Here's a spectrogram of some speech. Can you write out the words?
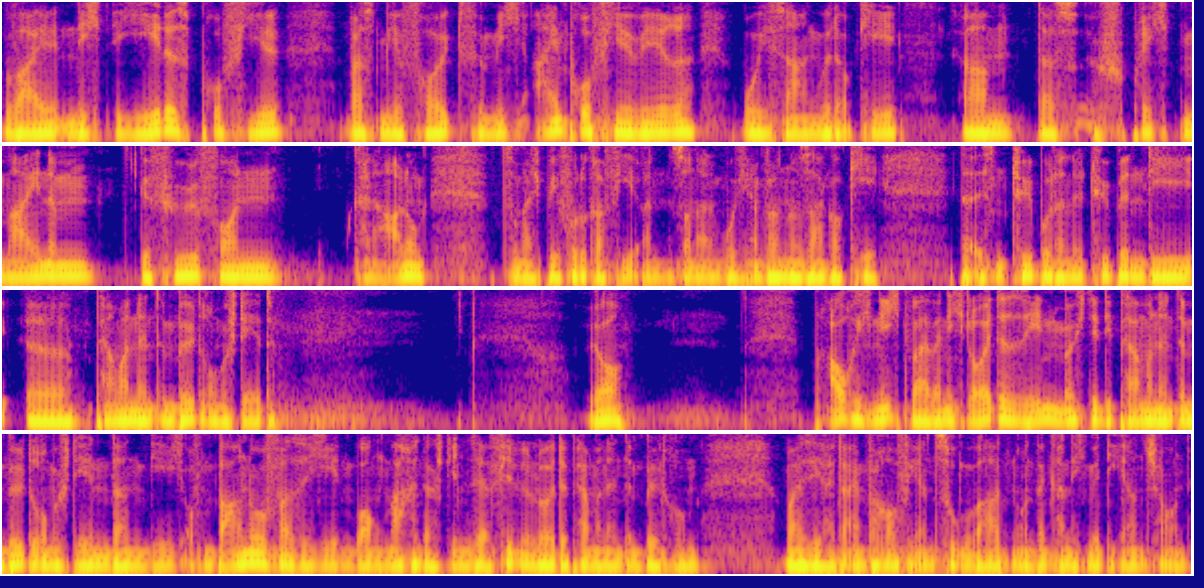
weil nicht jedes Profil was mir folgt, für mich ein Profil wäre, wo ich sagen würde, okay, ähm, das spricht meinem Gefühl von, keine Ahnung, zum Beispiel Fotografie an, sondern wo ich einfach nur sage, okay, da ist ein Typ oder eine Typin, die äh, permanent im Bild rumsteht. Ja, brauche ich nicht, weil wenn ich Leute sehen möchte, die permanent im Bild rumstehen, dann gehe ich auf den Bahnhof, was ich jeden Morgen mache. Da stehen sehr viele Leute permanent im Bild rum weil sie halt einfach auf ihren Zug warten und dann kann ich mir die anschauen.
